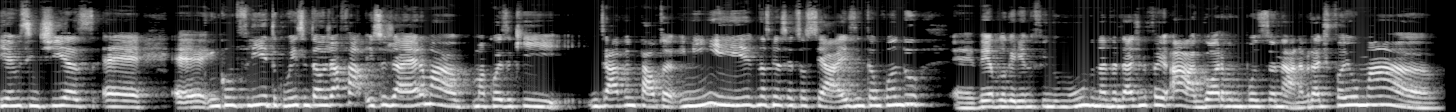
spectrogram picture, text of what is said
e eu me sentia é, é, em conflito com isso, então já isso já era uma, uma coisa que entrava em pauta em mim e nas minhas redes sociais, então quando é, veio a blogueirinha do fim do mundo, na verdade não foi, ah, agora vou me posicionar, na verdade foi uma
